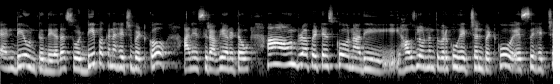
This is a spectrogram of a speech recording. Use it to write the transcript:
అండ్ డి ఉంటుంది కదా సో డి పక్కన హెచ్ పెట్టుకో అనేసి రవి అనటం "ఆ, అవును పెట్టేసుకో నాది హౌస్లో ఉన్నంత వరకు హెచ్ అని పెట్టుకో ఎస్ హెచ్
